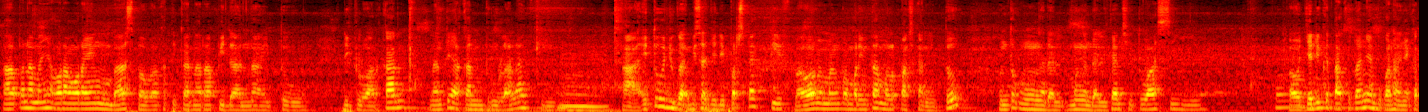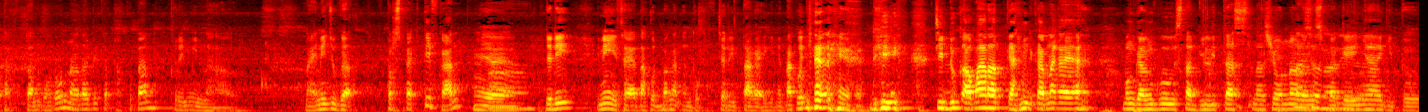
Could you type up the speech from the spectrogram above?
apa namanya orang-orang yang membahas bahwa ketika narapidana itu dikeluarkan nanti akan berulah lagi. Nah itu juga bisa jadi perspektif bahwa memang pemerintah melepaskan itu untuk mengendali- mengendalikan situasi Oh, jadi ketakutannya bukan hanya ketakutan corona tapi ketakutan kriminal. Nah, ini juga perspektif kan? iya Jadi ini saya takut banget untuk cerita kayak gini. Takutnya diciduk aparat kan karena kayak mengganggu stabilitas nasional, dan Nasional, sebagainya gitu.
